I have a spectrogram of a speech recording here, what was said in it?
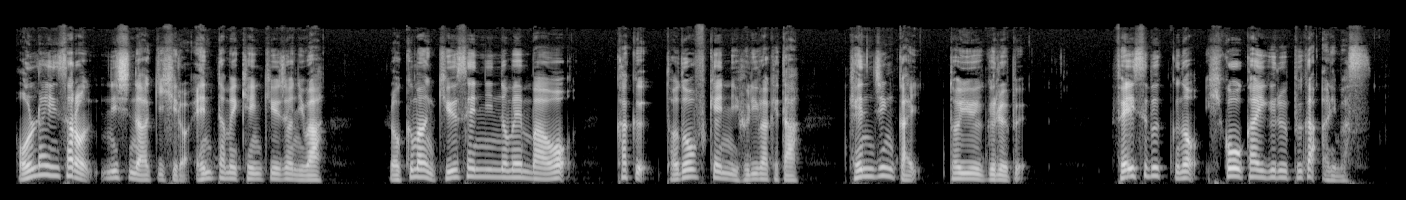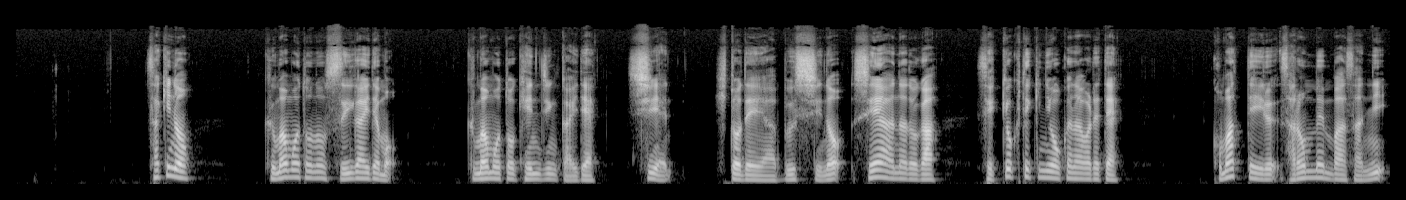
オンラインサロン西野昭弘エンタメ研究所には6万9000人のメンバーを各都道府県に振り分けた県人会というグループ Facebook の非公開グループがあります。先の熊本の水害でも熊本県人会で支援、人手や物資のシェアなどが積極的に行われて困っているサロンメンバーさんに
